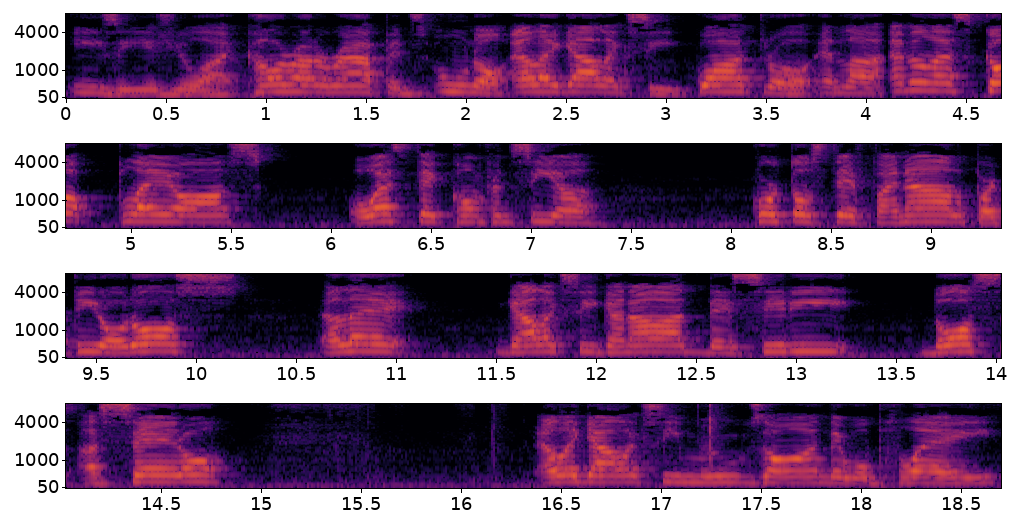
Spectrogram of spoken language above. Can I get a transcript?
Easy as you like. Colorado Rapids, uno. LA Galaxy, cuatro. En la MLS Cup Playoffs, Oeste Conferencia, Cortos de Final, Partido dos. LA Galaxy ganad de City 2 a 0. LA Galaxy moves on. They will play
